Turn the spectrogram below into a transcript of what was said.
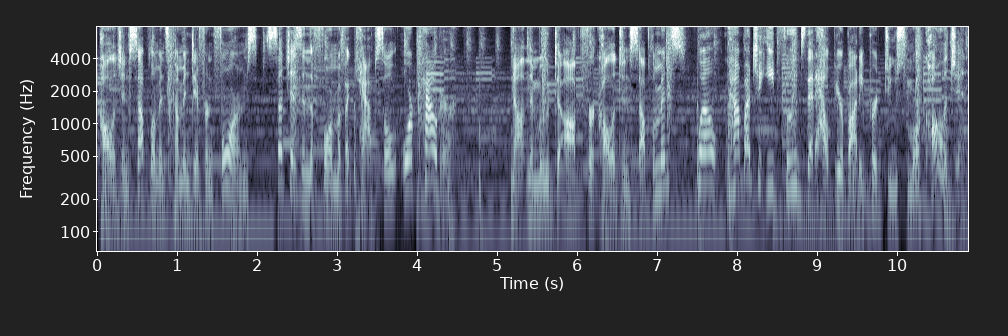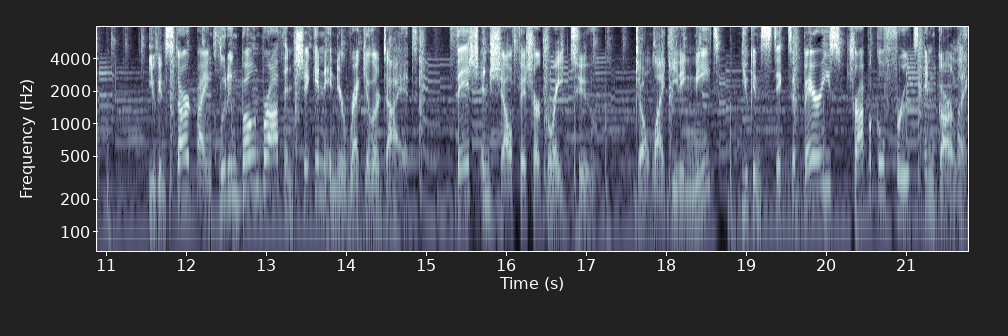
Collagen supplements come in different forms, such as in the form of a capsule or powder. Not in the mood to opt for collagen supplements? Well, how about you eat foods that help your body produce more collagen? You can start by including bone broth and chicken in your regular diet. Fish and shellfish are great too. Don't like eating meat? You can stick to berries, tropical fruits, and garlic.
